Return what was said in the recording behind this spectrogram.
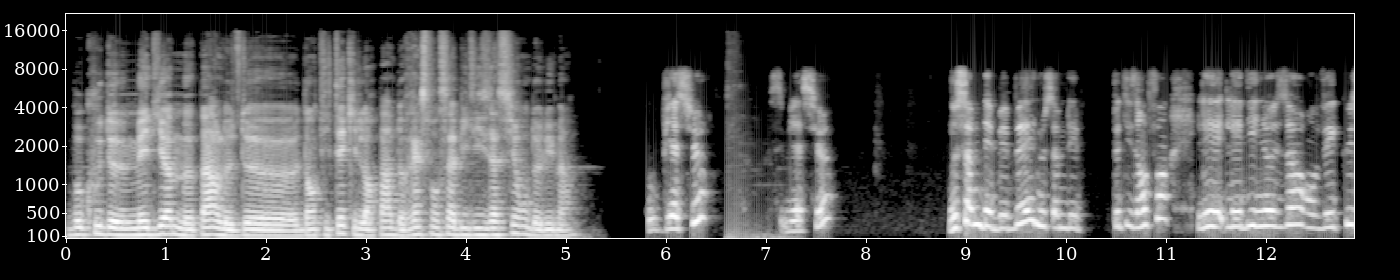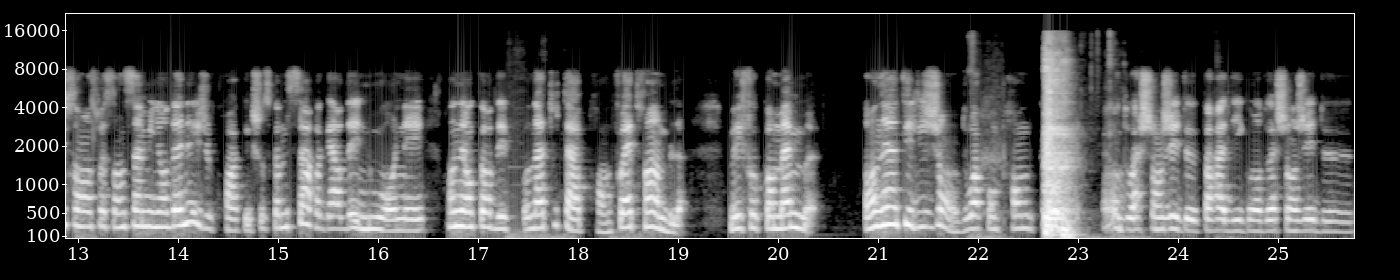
Beaucoup de médiums me parlent de d'entités qui leur parlent de responsabilisation de l'humain. Bien sûr, bien sûr. Nous sommes des bébés, nous sommes des petits enfants. Les, les dinosaures ont vécu 165 millions d'années, je crois, quelque chose comme ça. Regardez, nous, on est, on est encore des, on a tout à apprendre. Il faut être humble mais il faut quand même, on est intelligent, on doit comprendre qu'on doit changer de paradigme, on doit changer de,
